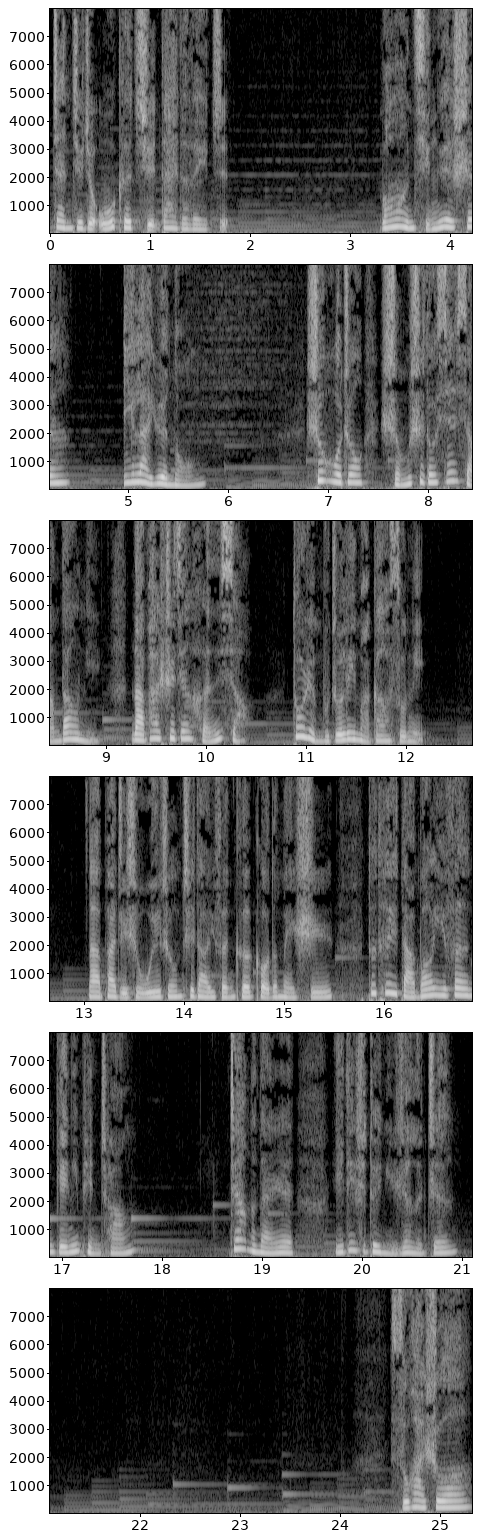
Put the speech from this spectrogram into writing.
占据着无可取代的位置。往往情越深，依赖越浓。生活中什么事都先想到你，哪怕事件很小，都忍不住立马告诉你；哪怕只是无意中吃到一份可口的美食，都特意打包一份给你品尝。这样的男人，一定是对你认了真。俗话说：“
